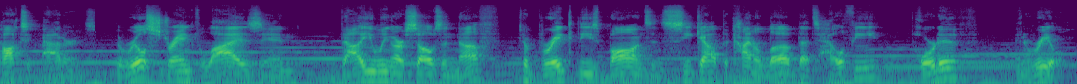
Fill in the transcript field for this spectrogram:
toxic patterns. The real strength lies in valuing ourselves enough to break these bonds and seek out the kind of love that's healthy, supportive, and real.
